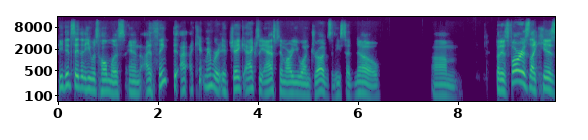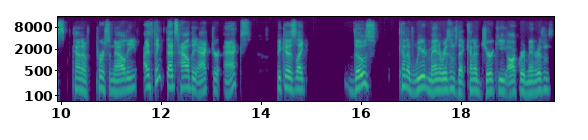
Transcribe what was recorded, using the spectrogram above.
He did say that he was homeless, and I think that I, I, can't remember if Jake actually asked him, "Are you on drugs?" and he said no. Um, but as far as like his kind of personality, I think that's how the actor acts, because like those kind of weird mannerisms, that kind of jerky, awkward mannerisms,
